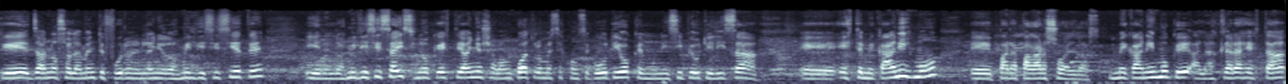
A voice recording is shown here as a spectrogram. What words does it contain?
que ya no solamente fueron en el año 2017 y en el 2016, sino que este año ya van cuatro meses consecutivos que el municipio utiliza eh, este mecanismo eh, para pagar sueldos. Mecanismo que a las claras está,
